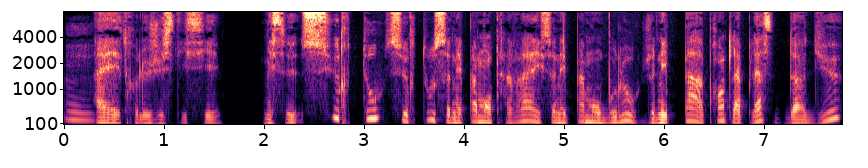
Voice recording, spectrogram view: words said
mmh. à être le justicier. Mais surtout, surtout, ce n'est pas mon travail, ce n'est pas mon boulot. Je n'ai pas à prendre la place d'un Dieu,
